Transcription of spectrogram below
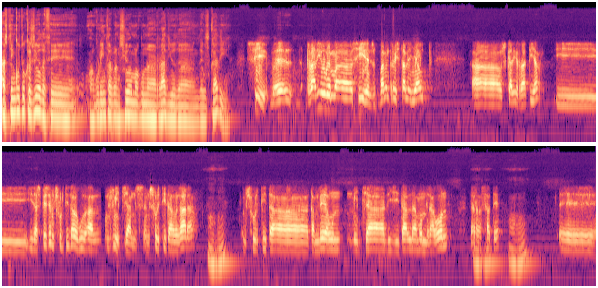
has tingut ocasió de fer alguna intervenció amb alguna ràdio de- d'Euskadi? De, ràdio vam, eh, sí, ens van entrevistar l'Enyaut a Euskadi Ràtia i, i després hem sortit a algu- a alguns mitjans. Hem sortit al Gara, uh -huh. hem sortit a, també a un mitjà digital de Mondragón, de Rasate, Uh -huh. eh,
